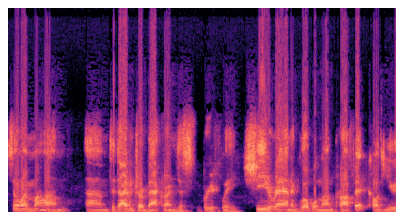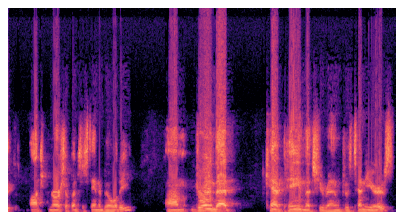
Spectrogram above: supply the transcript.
So my mom, um, to dive into her background just briefly, she ran a global nonprofit called Youth Entrepreneurship and Sustainability. Um, during that campaign that she ran, which was 10 years,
